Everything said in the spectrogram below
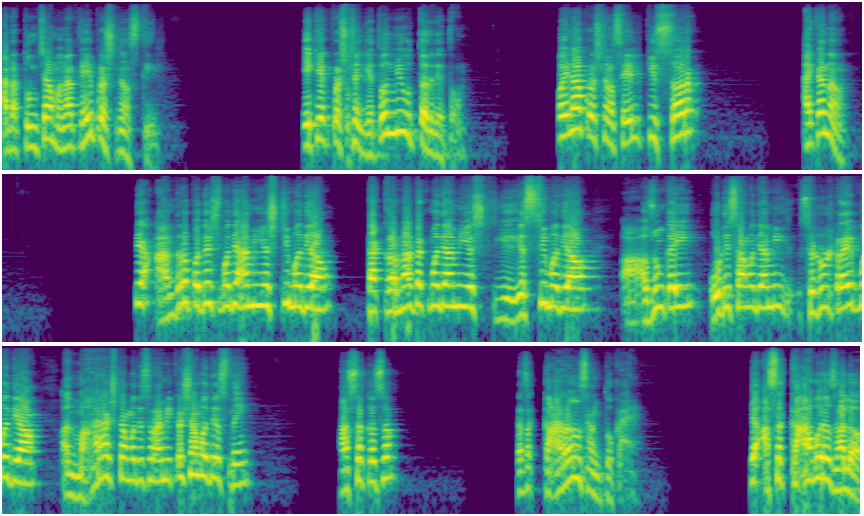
आता तुमच्या मनात काही प्रश्न असतील. एक एक प्रश्न घेतो आणि मी उत्तर देतो. पहिला प्रश्न असेल की सर ऐका ना. ते आंध्र प्रदेशमध्ये आम्ही एसमध्ये आहो त्या कर्नाटकमध्ये आम्ही एस एसमध्ये आहो अजून काही ओडिसामध्ये आम्ही शेड्यूल ट्राईबमध्ये आहो आणि महाराष्ट्रामध्ये सर आम्ही कशामध्येच नाही. असं कसं? त्याचं कारण सांगतो काय? हे असं का बरं झालं?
